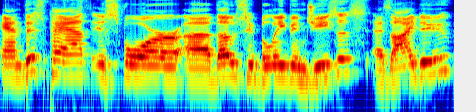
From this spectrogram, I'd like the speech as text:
And this path is for uh, those who believe in Jesus, as I do.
